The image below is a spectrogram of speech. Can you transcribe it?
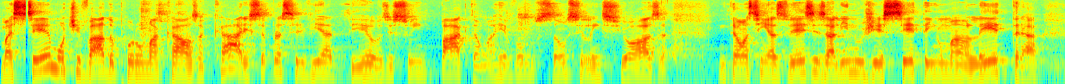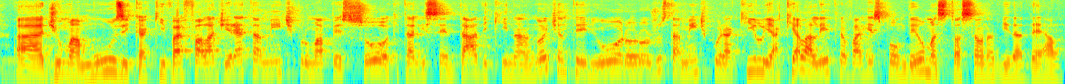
Mas ser motivado por uma causa. Cara, isso é para servir a Deus, isso impacta, é uma revolução silenciosa. Então, assim, às vezes ali no GC tem uma letra ah, de uma música que vai falar diretamente para uma pessoa que está ali sentada e que na noite anterior orou justamente por aquilo e aquela letra vai responder uma situação na vida dela.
